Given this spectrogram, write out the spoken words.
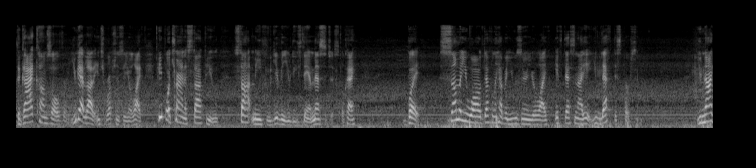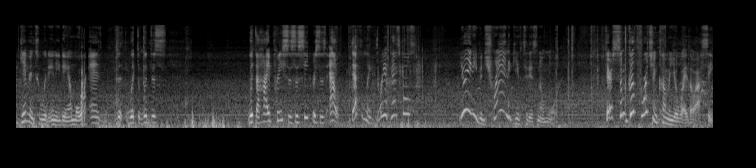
The guy comes over. You got a lot of interruptions in your life. People are trying to stop you, stop me from giving you these damn messages, okay? But some of you all definitely have a user in your life. If that's not it, you left this person. You're not giving to it any damn more. And the, with the, with this, with the high priestess, the secrets is out. Definitely three of pentacles. You ain't even trying to give to this no more. There's some good fortune coming your way, though, I see.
